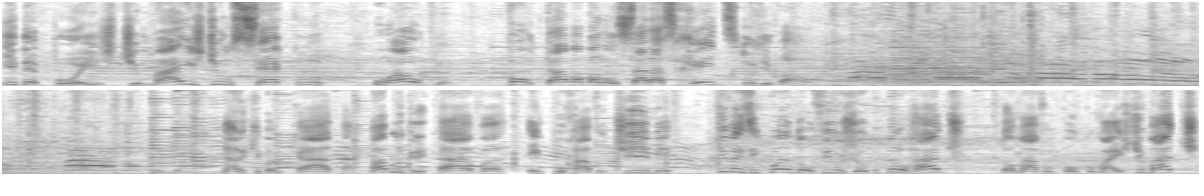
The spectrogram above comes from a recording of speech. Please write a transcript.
E depois de mais de um século, o Albion voltava a balançar as redes do rival. Na arquibancada, Pablo gritava, empurrava o time, de vez em quando ouvia o jogo pelo rádio, tomava um pouco mais de mate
